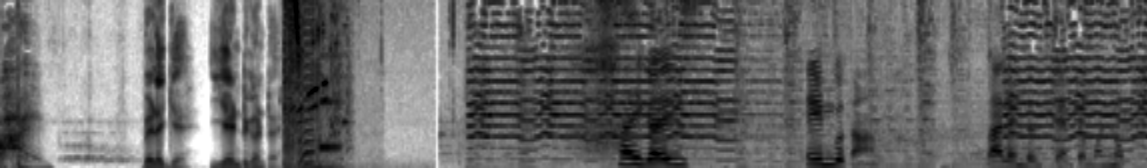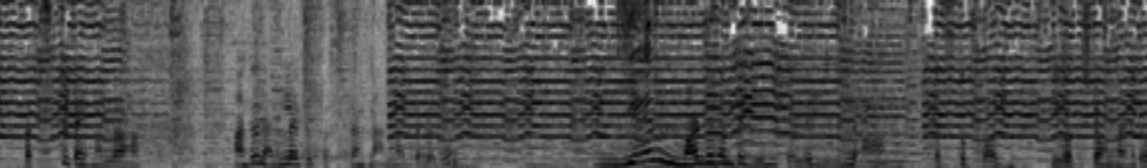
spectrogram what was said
ಬಾಯ್ ಬೆಳಗ್ಗೆ ಎಂಟು ಗಂಟೆ. ಹಾಯ್ ಗೈಸ್ ಏನು ಗೊತ್ತಾ? ವ್ಯಾಲೆಂಟೈನ್ಸ್ ಡೇ ಅಂತ ಮಣ್ಣು ಫಸ್ಟ್ ಟೈಮ್ ಅಲ್ಲ ಅಂದರೆ ನನ್ನ ಲೈಫಲ್ಲಿ ಫಸ್ಟ್ ಟೈಮ್ ನಾನು ಮಾಡ್ತಾ ಇರೋದು. ಏನು ಮಾಡಬೇಕಂತ ಏನು ತಲೆಯಲ್ಲಿ ಇಲ್ಲ ಫಸ್ಟ್ ಆಫ್ ಆಲ್ ಇವಾಗಷ್ಟೇ ಒಂದು ಮನೆ ಹತ್ರ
